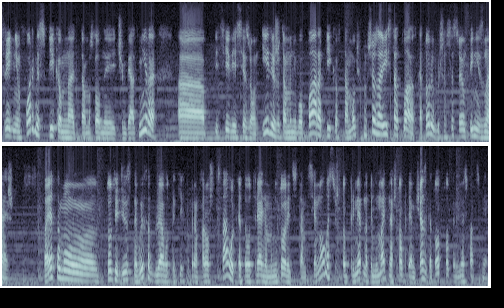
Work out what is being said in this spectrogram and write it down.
среднем форме с пиком на там условный чемпионат мира, а, идти весь сезон. Или же там у него пара пиков, там, в общем, все зависит от планов, которые в большинстве своем ты не знаешь. Поэтому тут единственный выход для вот таких прям хороших ставок, это вот реально мониторить там все новости, чтобы примерно понимать, на что прямо сейчас готов тот или иной спортсмен.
